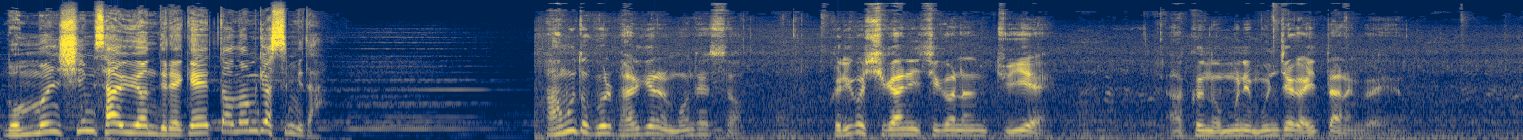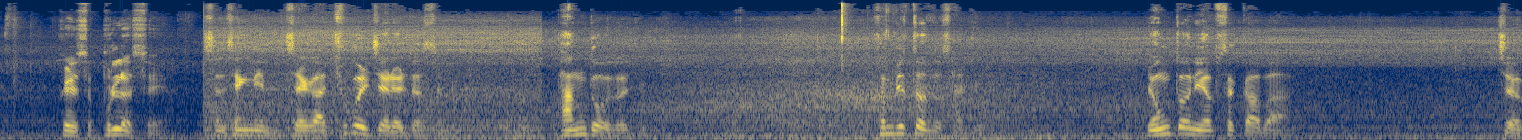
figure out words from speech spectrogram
논문 심사위원들에게 떠넘겼습니다. 아무도 그걸 발견을 못했어. 그리고 시간이 난 뒤에 아, 그 논문이 문제가 있다는 거예요. 그래서 불렀어요. 선생님, 제가 죽을 죄를 졌습니다. 방도 얻어주고, 컴퓨터도 사주고, 용돈이 없을까봐 저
